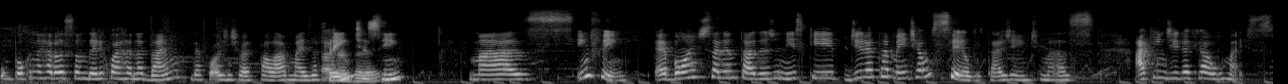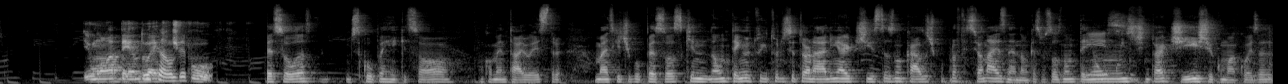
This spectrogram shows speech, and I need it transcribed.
um pouco na relação dele com a Hannah Diamond, da qual a gente vai falar mais à frente, Uhum. sim. Mas, enfim, é bom a gente salientar desde o início que diretamente é um selo, tá, gente? Mas há quem diga que é algo mais. E um adendo Então, é que, tipo, Pessoas, desculpa Henrique, só um comentário extra, mas que tipo pessoas que não têm o intuito de se tornarem artistas no caso tipo profissionais, né? Não que as pessoas não tenham um Isso. instinto artístico, uma coisa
